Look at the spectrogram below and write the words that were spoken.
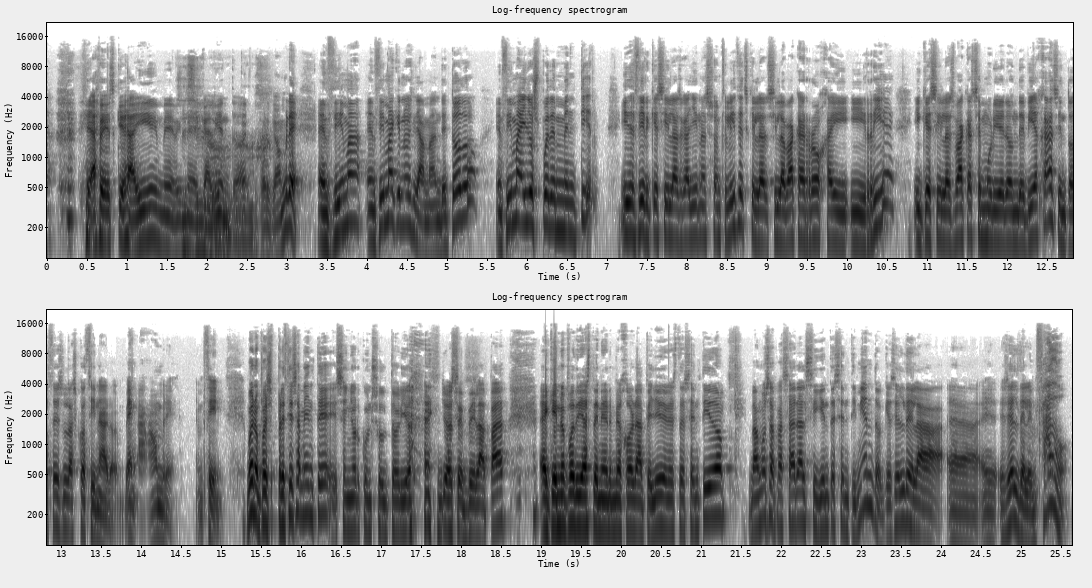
ya ves que ahí me, caliento, ¿eh? porque hombre, encima, encima que nos llaman de todo, encima ellos pueden mentir y decir que si las gallinas son felices, que si la vaca es roja y, ríe, y que si las vacas se murieron de viejas, entonces las cocinaron. Venga, hombre, en fin. Bueno, pues precisamente, señor consultorio Joseph de la Paz, eh, que no podrías tener mejor apellido en este sentido, vamos a pasar al siguiente sentimiento, que es el, la, eh, es el del enfado.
